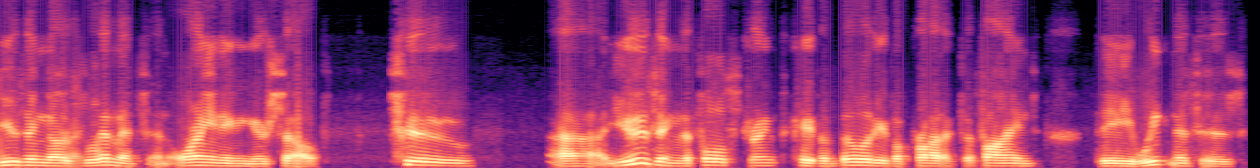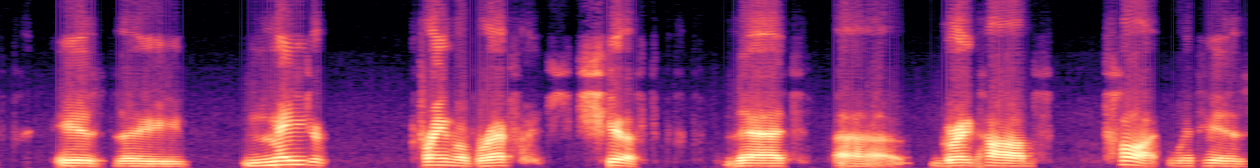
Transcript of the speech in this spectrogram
Using those right. limits and orienting yourself to uh, using the full strength capability of a product to find the weaknesses is the major frame of reference shift that uh, Gregg Hobbs taught with his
